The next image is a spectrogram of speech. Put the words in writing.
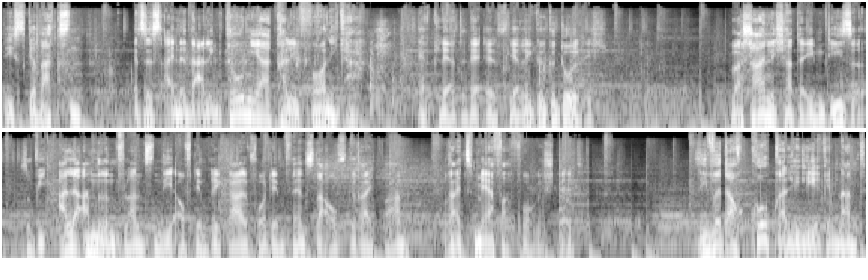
die ist gewachsen. Es ist eine Darlingtonia californica, erklärte der Elfjährige geduldig. Wahrscheinlich hat er ihm diese, sowie alle anderen Pflanzen, die auf dem Regal vor dem Fenster aufgereiht waren, bereits mehrfach vorgestellt. Sie wird auch Cobra-Lilie genannt,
